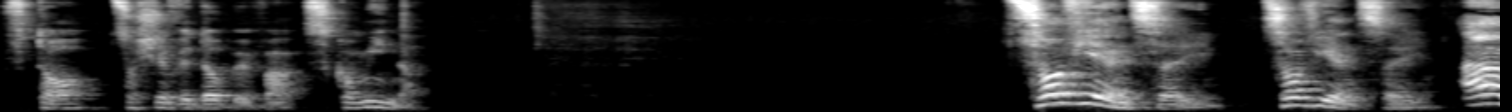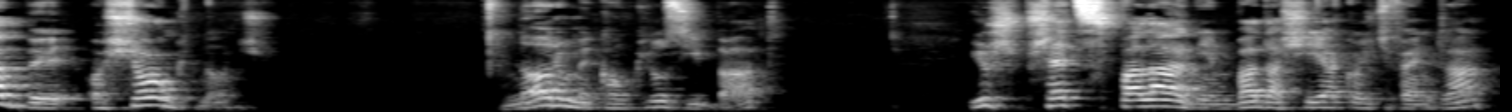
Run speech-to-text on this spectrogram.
w to, co się wydobywa z komina. Co więcej, co więcej, aby osiągnąć normy konkluzji BAT, już przed spalaniem bada się jakość węgla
